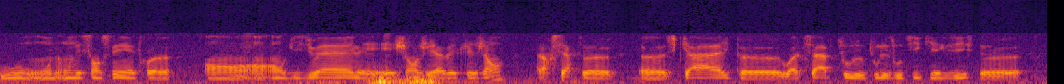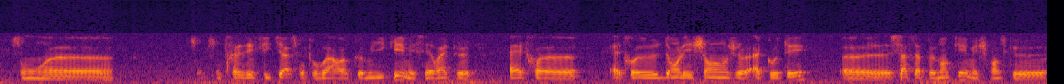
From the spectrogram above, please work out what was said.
où on, est censé être en, en, visuel et échanger avec les gens. Alors certes, euh, euh, Skype, euh, WhatsApp, tous les outils qui existent sont, sont, très efficaces pour pouvoir communiquer, mais c'est vrai que être, être dans l'échange à côté, ça, ça peut manquer, mais je pense que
